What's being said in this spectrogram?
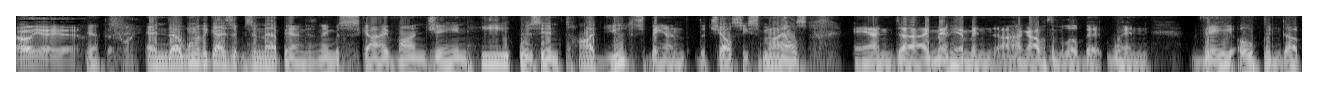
Oh yeah, yeah, Yeah. definitely. And uh, one of the guys that was in that band, his name was Sky Von Jane. He was in Todd Youth's band, the Chelsea Smiles, and uh, I met him and uh, hung out with him a little bit when they opened up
